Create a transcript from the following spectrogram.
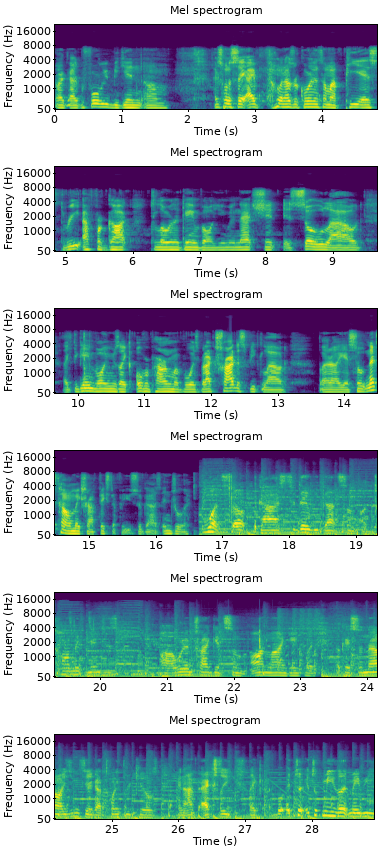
Alright guys, before we begin, um, I just want to say, I when I was recording this on my PS3, I forgot to lower the game volume, and that shit is so loud. Like, the game volume is, like, overpowering my voice, but I tried to speak loud. But, uh, yeah, so next time I'll make sure I fix that for you, so guys, enjoy. What's up, guys? Today we got some Atomic Ninjas uh, we're gonna try to get some online gameplay. Okay, so now as you can see, I got 23 kills, and I've actually like it took it took me like maybe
